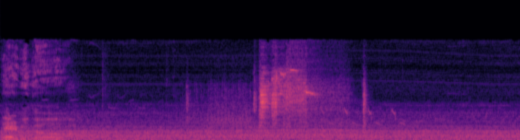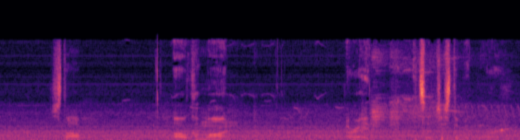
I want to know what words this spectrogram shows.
There we go. Stop. Oh, come on. Alright, let's adjust a bit more.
